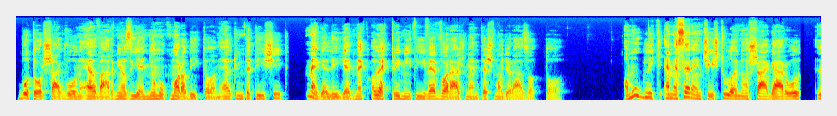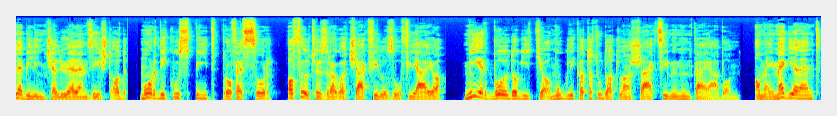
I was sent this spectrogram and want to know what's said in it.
botorság volna elvárni az ilyen nyomok maradéktalan eltüntetését, megelégednek a legprimitívebb varázsmentes magyarázattal. A muglik eme szerencsés tulajdonságáról lebilincselő elemzést ad Mordicus Pitt professzor, a földhöz ragadság filozófiája, miért boldogítja a muglikat a tudatlanság című munkájában, amely megjelent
